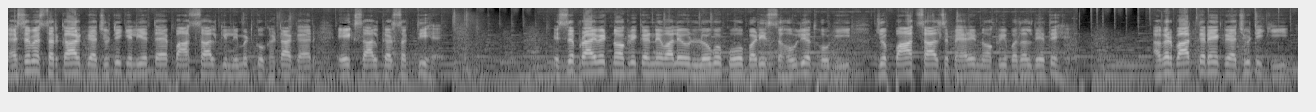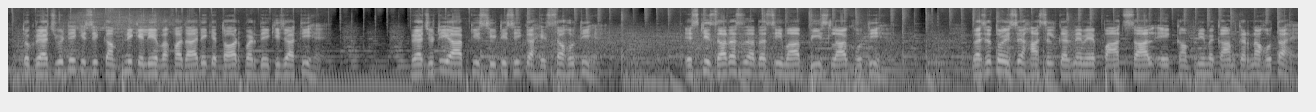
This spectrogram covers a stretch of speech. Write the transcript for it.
ऐसे में सरकार ग्रेचुटी के लिए तय पाँच साल की लिमिट को घटाकर एक साल कर सकती है। इससे प्राइवेट नौकरी करने वाले उन लोगों को बड़ी सहूलियत होगी जो पाँच साल से पहले नौकरी बदल देते हैं। अगर बात करें ग्रेचुटी की तो ग्रेचुटी किसी कंपनी के लिए वफादारी के तौर पर देखी जाती है। ग्रेचुटी आपकी सीटीसी का हिस्सा होती है। इसकी ज़्यादा से ज़्यादा सीमा 20 लाख होती है। वैसे तो इसे हासिल करने में पाँच साल एक कंपनी में काम करना होता है।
